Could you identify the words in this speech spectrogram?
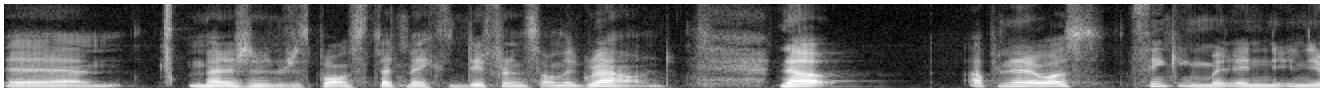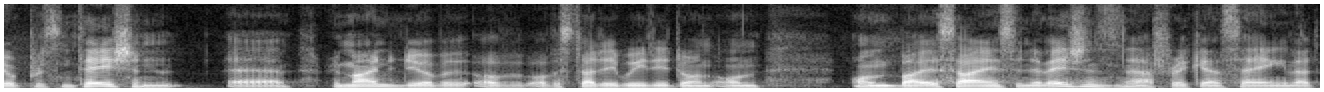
um, management response that makes a difference on the ground. Now, Apollinaire, I was thinking in, in your presentation, uh, reminded you of a, of, of a study we did on, on, on bioscience innovations in Africa, saying that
